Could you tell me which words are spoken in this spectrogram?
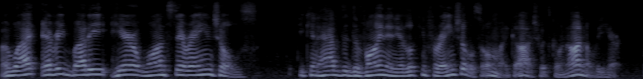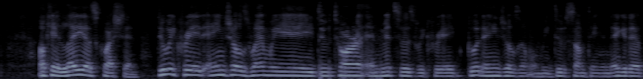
Why everybody here wants their angels. You can have the divine and you're looking for angels. Oh my gosh, what's going on over here? Okay, Leia's question. Do we create angels when we do Torah and mitzvahs? We create good angels, and when we do something negative,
